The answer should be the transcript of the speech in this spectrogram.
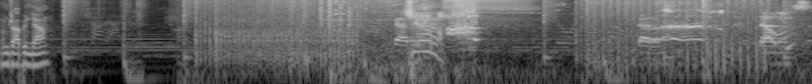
I'm dropping down. got him. Yes! Got him. Got him. so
